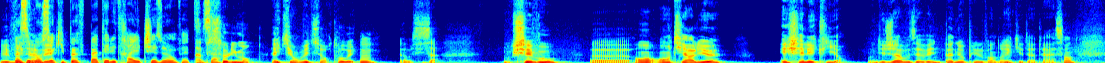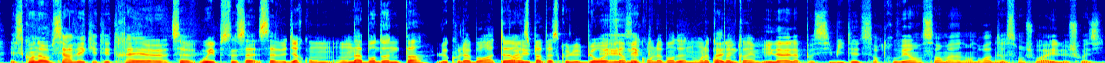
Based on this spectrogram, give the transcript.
Et ça, c'est pour ceux qui ne peuvent pas télétravailler de chez eux, en fait. Absolument. et qui ont envie de se retrouver. Mm. aussi ça. Donc, chez vous, euh, en, tiers-lieu, et chez les clients. Donc déjà, vous avez une panoplie le vendredi qui est intéressante. Et ce qu'on a observé qui était très... Euh, oui, parce que ça, veut dire qu'on n'abandonne pas le collaborateur. C'est pas parce que le bureau est fermé qu'on l'abandonne. On l'accompagne quand même. Il a la possibilité de se retrouver ensemble à un endroit de son choix. il le choisit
